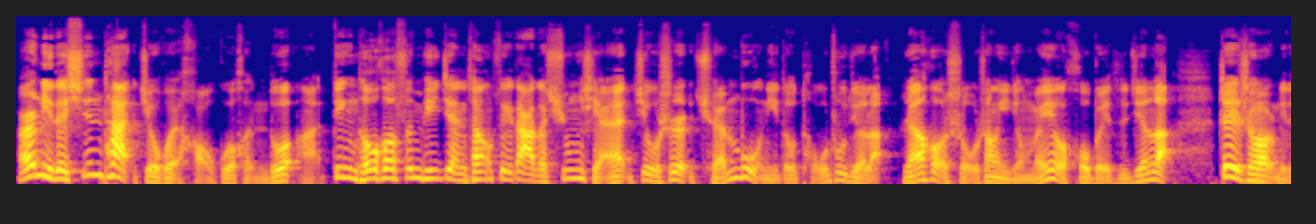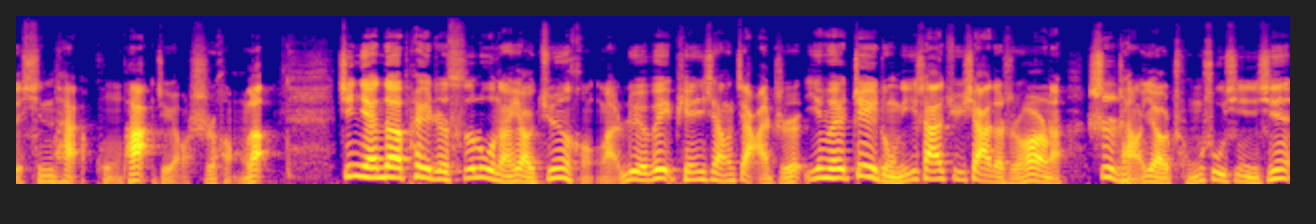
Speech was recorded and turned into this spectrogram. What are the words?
而你的心态就会好过很多啊！定投和分批建仓最大的凶险就是全部你都投出去了，然后手上已经没有后备资金了，这时候你的心态恐怕就要失衡了。今年的配置思路呢要均衡啊，略微偏向价值，因为这种泥沙俱下的时候呢，市场要重塑信心，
